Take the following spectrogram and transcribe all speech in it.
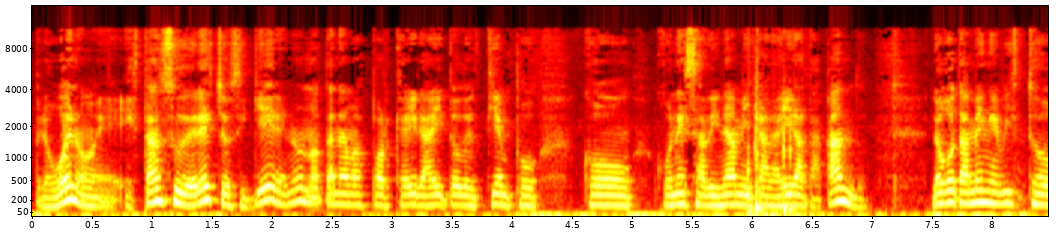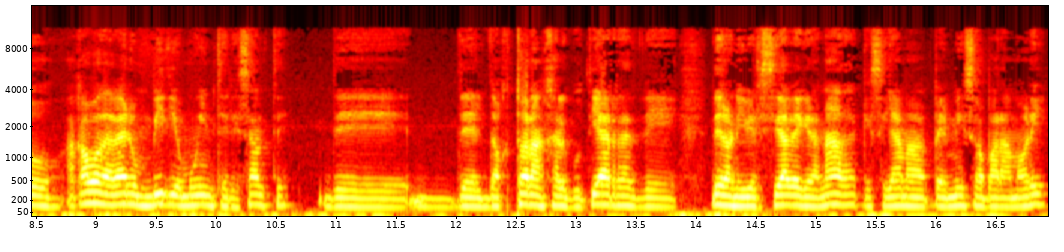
Pero bueno, eh, está en su derecho si quiere, ¿no? No tenemos por qué ir ahí todo el tiempo con, con esa dinámica de ir atacando. Luego también he visto, acabo de ver un vídeo muy interesante de, del doctor Ángel Gutiérrez de, de la Universidad de Granada que se llama Permiso para Morir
